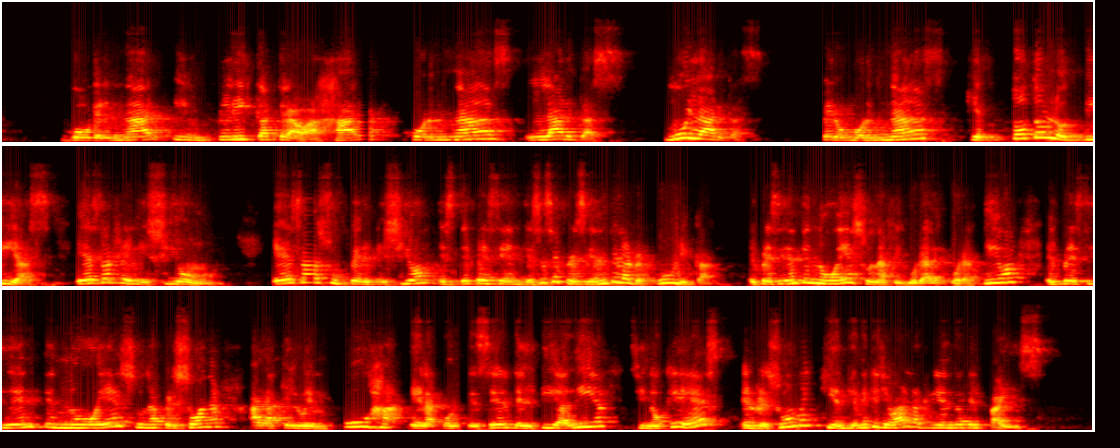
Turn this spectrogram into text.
Gobernar implica trabajar jornadas largas, muy largas, pero jornadas que todos los días esa revisión, esa supervisión esté presente. Ese es el presidente de la República. El presidente no es una figura decorativa, el presidente no es una persona a la que lo empuja el acontecer del día a día, sino que es, en resumen, quien tiene que llevar las riendas del país.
